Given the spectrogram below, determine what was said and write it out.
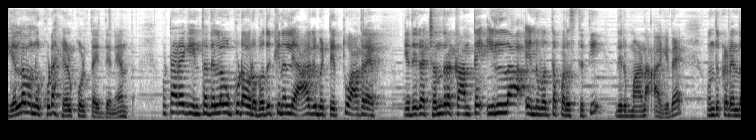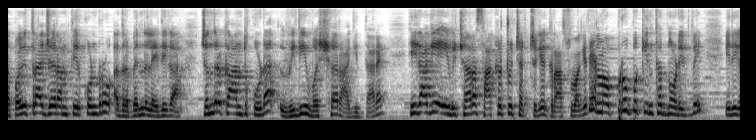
ಈಗೆಲ್ಲವನ್ನು ಕೂಡ ಹೇಳ್ಕೊಳ್ತಾ ಇದ್ದೇನೆ ಅಂತ. ಒಟ್ಟಾರೆಯಾಗಿ ಇಂಥದ್ದೆಲ್ಲವೂ ಕೂಡ ಅವರ ಬದುಕಿನಲ್ಲಿ ಆಗಿಬಿಟ್ಟಿತ್ತು, ಆದರೆ ಇದೀಗ ಚಂದ್ರಕಾಂತೆ ಇಲ್ಲ ಎನ್ನುವಂಥ ಪರಿಸ್ಥಿತಿ ನಿರ್ಮಾಣ ಆಗಿದೆ. ಒಂದು ಕಡೆಯಿಂದ ಪವಿತ್ರ ಜಯರಾಮ್ ತೀರ್ಕೊಂಡ್ರು ಅದರ ಬೆನ್ನಲ್ಲೇ ಇದೀಗ ಚಂದ್ರಕಾಂತ್ ಕೂಡ ವಿಧಿವಶರಾಗಿದ್ದಾರೆ. ಹೀಗಾಗಿ ಈ ವಿಚಾರ ಸಾಕಷ್ಟು ಚರ್ಚೆಗೆ ಗ್ರಾಸವಾಗಿದೆ. ಎಲ್ಲ ಅಪರೂಪಕ್ಕೆ ಇಂಥದ್ದು ನೋಡಿದ್ವಿ. ಇದೀಗ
